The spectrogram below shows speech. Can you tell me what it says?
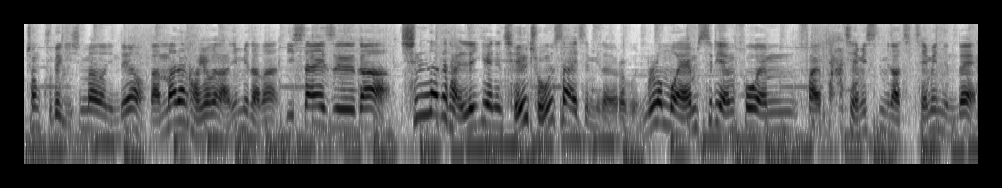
6,920만 원인데요. 만만한 가격은 아닙니다만 이 사이즈가 신나게 달리기에는 제일 좋은 사이즈입니다, 여러분. 물론 뭐 M3, M4, M5 다 재밌습니다. 재밌는데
